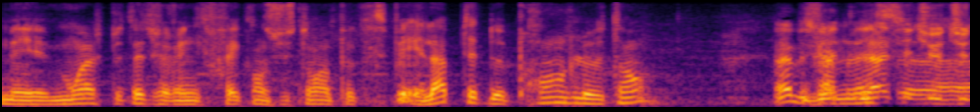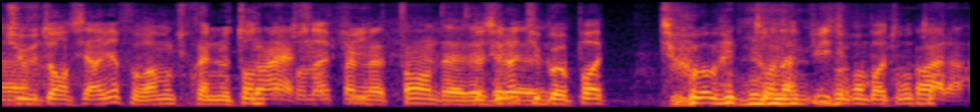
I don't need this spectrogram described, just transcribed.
mais moi, peut-être j'avais une fréquence justement un peu crispée. Et là, peut-être de prendre le temps Ouais, parce que là, si tu, tu, veux t'en servir, faut vraiment que tu prennes le temps de mettre ton appui. Le temps de, parce que là, tu peux pas, tu peux pas mettre ton appui, tu prends pas ton temps. Voilà.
